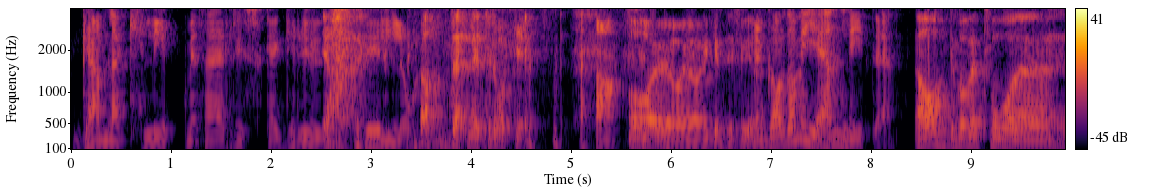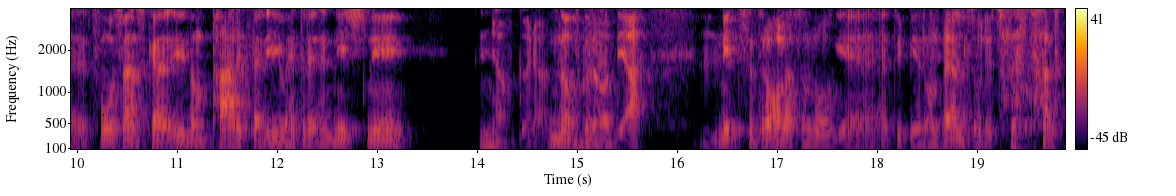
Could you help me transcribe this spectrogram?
gamla klipp med sådana här ryska gruvfyllor. Ja, sånt. den är tråkig. Ja. Oj, oj, oj, vilken Nu TV4. gav de igen lite. Ja, det var väl två, två svenskar i någon park där i, vad heter det, Nizjnij Novgorod. Novgorod, ja. Mitt centrala som låg eh, typ i en rondell såg det ut som nästan.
